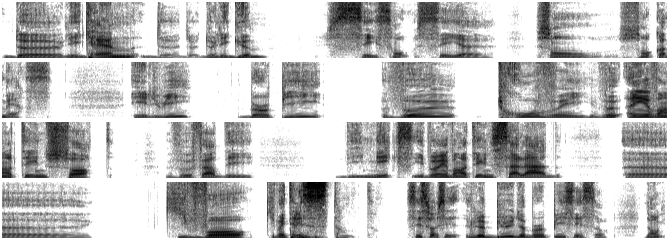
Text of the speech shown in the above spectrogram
de, les graines de, légumes. C'est son, c'est, euh, son, commerce. Et lui, Burpee, veut trouver, veut inventer une sorte, veut faire des, des mix, il veut inventer une salade euh, qui, va, qui va être résistante. C'est ça, le but de Burpee, c'est ça. Donc,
